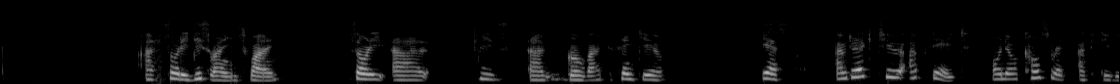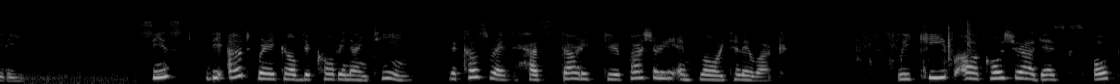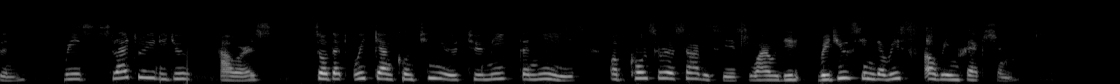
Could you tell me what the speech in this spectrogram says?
Uh, sorry, this one is fine. Sorry, uh, please uh, go back. Thank you. Yes, I would like to update on our consulate's activities. Since the outbreak of the COVID-19, the consulate has started to partially employ telework. We keep our consular desks open with slightly reduced hours so that we can continue to meet the needs of consular services while re reducing the risk of infection.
